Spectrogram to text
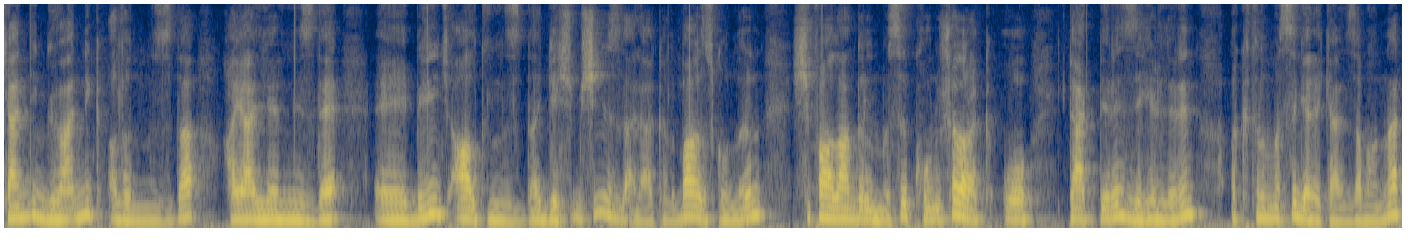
kendi güvenlik alanınızda, hayallerinizde, e, bilinç altınızda, geçmişinizle alakalı bazı konuların şifalandırılması, konuşarak o dertlerin, zehirlerin akıtılması gereken zamanlar.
